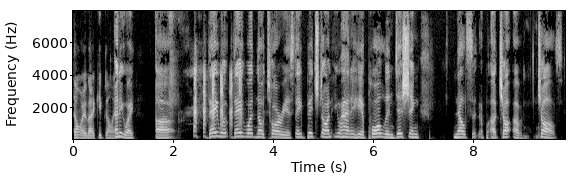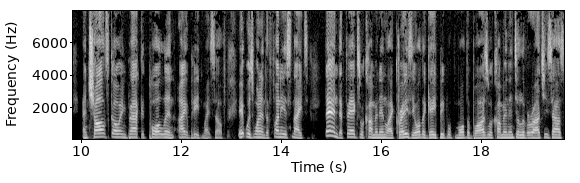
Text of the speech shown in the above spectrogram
Don't worry about it. Keep going. Anyway, uh, they were they were notorious. They bitched on. You had to hear Paul Lynde dishing Nelson uh, Char- uh, Charles and Charles going back at Paul Lynde. I peed myself. It was one of the funniest nights. Then the fags were coming in like crazy. All the gay people from all the bars were coming into Liberace's house,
